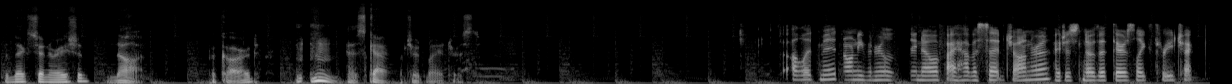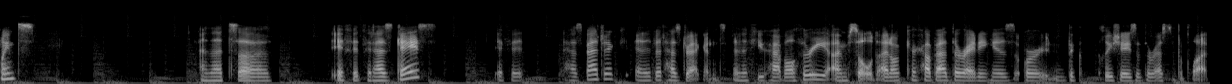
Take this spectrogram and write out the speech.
the next generation, not Picard, has captured my interest. I'll admit, I don't even really know if I have a set genre. I just know that there's like three checkpoints. And that's uh if it, it has gays, if it has magic, and if it has dragons. And if you have all three, I'm sold. I don't care how bad the writing is or the cliches of the rest of the plot.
